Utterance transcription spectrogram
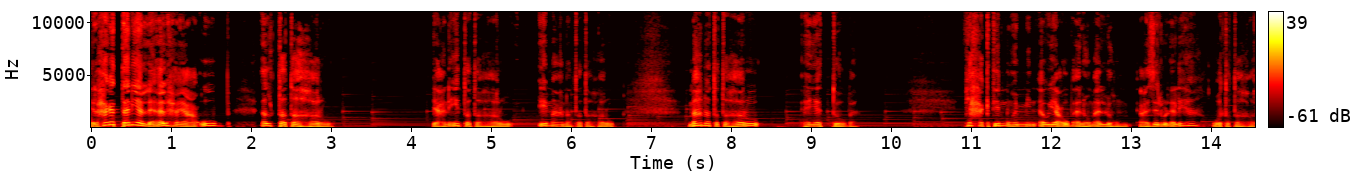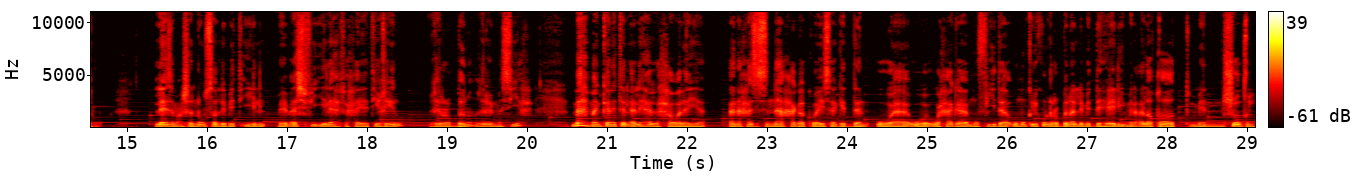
الحاجة التانية اللي قالها يعقوب قال تطهروا. يعني إيه تطهروا؟ إيه معنى تطهروا؟ معنى تطهروا هي التوبة. في حاجتين مهمين قوي يعقوب قالهم قال لهم اعزلوا الآلهة وتطهروا. لازم عشان نوصل لبيت إيل ما يبقاش في إله في حياتي غيره غير ربنا غير المسيح. مهما كانت الآلهة اللي حواليا أنا حاسس إنها حاجة كويسة جدا و... و... وحاجة مفيدة وممكن يكون ربنا اللي مديها لي من علاقات من شغل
